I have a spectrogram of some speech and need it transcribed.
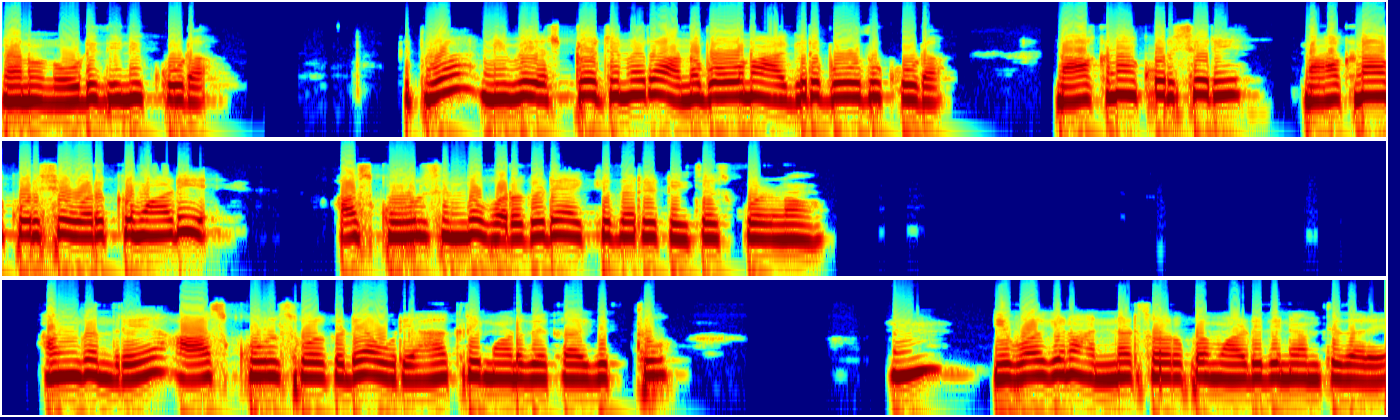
ನಾನು ನೋಡಿದೀನಿ ಕೂಡ. ಅಥವಾ ನೀವೇ ಎಷ್ಟೋ ಜನರ ಅನುಭವನ ಆಗಿರಬಹುದು ಕೂಡ. ನಾಲ್ಕ್ ವರ್ಷ ರೀ ನಾಲ್ಕು ವರ್ಷ ವರ್ಕ್ ಮಾಡಿ ಆ ಸ್ಕೂಲ್ಸ್ ಇಂದ ಹೊರಗಡೆ ಹಾಕಿದ್ದಾರೆ ಟೀಚರ್ಸ್ಗಳನ್ನ ಹಂಗಂದ್ರೆ ಆ ಸ್ಕೂಲ್ಸ್ ಒಳಗಡೆ ಅವ್ರು ಯಾಕ್ರಿ ಮಾಡ್ಬೇಕಾಗಿತ್ತು? ಹ್ಮ್, ಇವಾಗೇನೋ ಹನ್ನೆರಡು ಸಾವಿರ ರೂಪಾಯಿ ಮಾಡಿದೀನಿ ಅಂತಿದ್ದಾರೆ.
